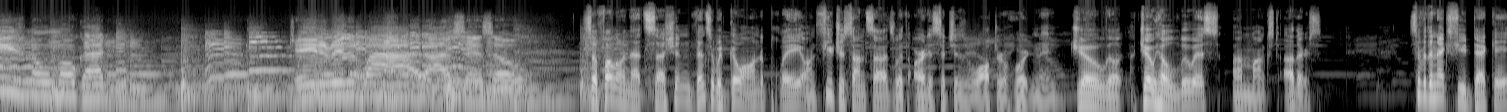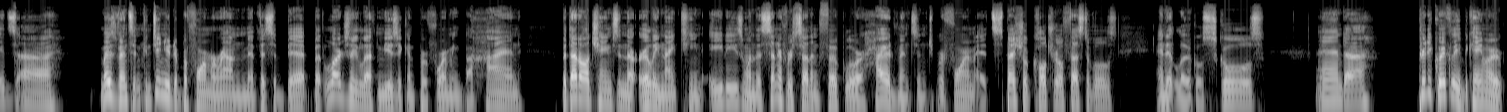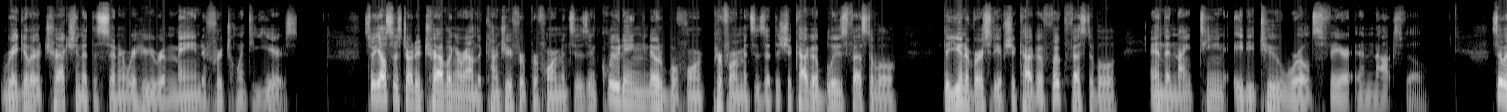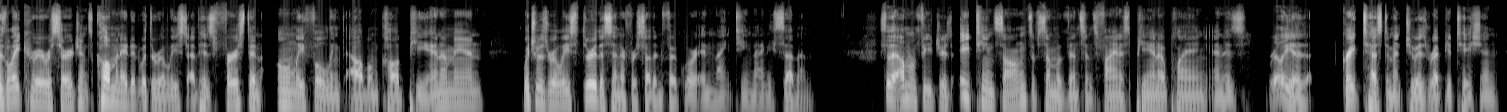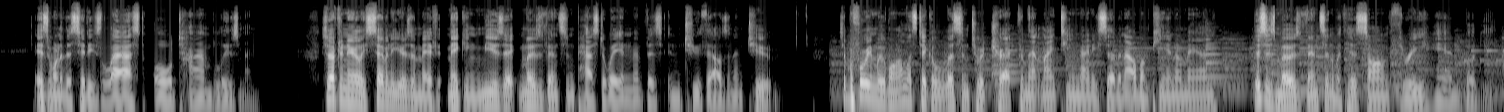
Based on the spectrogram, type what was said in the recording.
more cotton. Tell you the reason why I said so. So, following that session, Vinson would go on to play on future Sunsides with artists such as Walter Horton and Joe, Lil- Joe Hill Lewis, amongst others. So, for the next few decades, uh, Mose Vinson continued to perform around Memphis a bit, but largely left music and performing behind. But that all changed in the early 1980s when the Center for Southern Folklore hired Vinson to perform at special cultural festivals and at local schools. And uh, pretty quickly he became a regular attraction at the center where he remained for 20 years. So he also started traveling around the country for performances, including notable perform- performances at the Chicago Blues Festival, the University of Chicago Folk Festival, and the 1982 World's Fair in Knoxville. So his late career resurgence culminated with the release of his first and only full length album called Piano Man, which was released through the Center for Southern Folklore in 1997. So the album features 18 songs of some of Vinson's finest piano playing and is really a great testament to his reputation as one of the city's last old time bluesmen. So after nearly 70 years of ma- making music, Mose Vinson passed away in Memphis in 2002. So before we move on, let's take a listen to a track from that 1997 album Piano Man. This is Mose Vinson with his song Three Hand Boogie.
